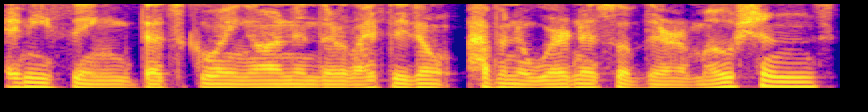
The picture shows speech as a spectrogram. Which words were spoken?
anything that's going on in their life. They don't have an awareness of their emotions.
